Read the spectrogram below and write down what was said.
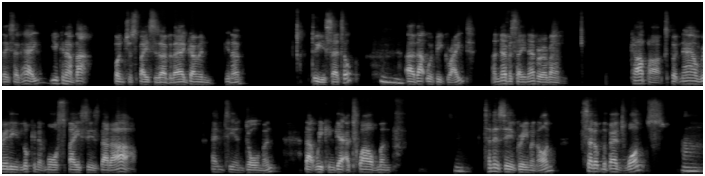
they said, hey, you can have that bunch of spaces over there, go and you know do your setup, mm. uh, that would be great. And never say never around car parks, but now really looking at more spaces that are empty and dormant that we can get a 12 month mm. tenancy agreement on, set up the beds once. Ah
